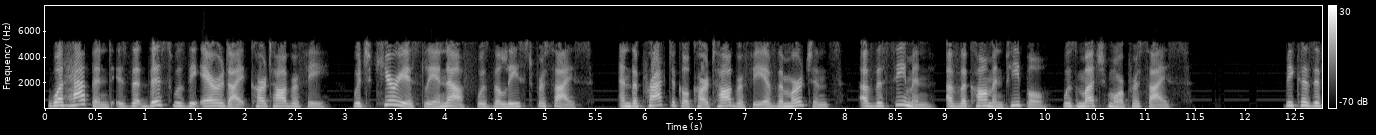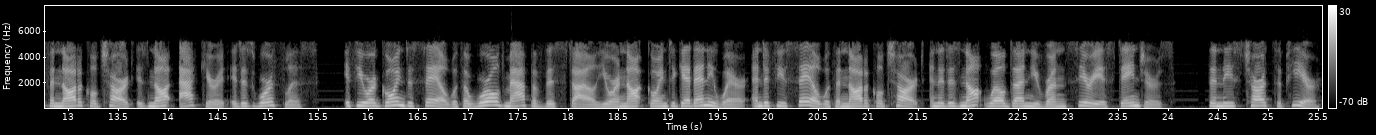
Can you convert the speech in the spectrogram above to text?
What happened is that this was the erudite cartography, which curiously enough was the least precise, and the practical cartography of the merchants, of the seamen, of the common people, was much more precise because if a nautical chart is not accurate it is worthless. If you are going to sail with a world map of this style you are not going to get anywhere and if you sail with a nautical chart and it is not well done you run serious dangers, then these charts appear.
